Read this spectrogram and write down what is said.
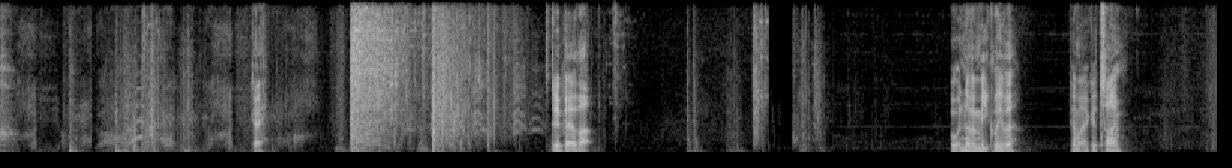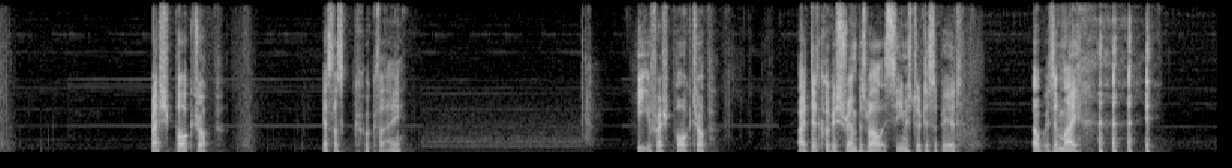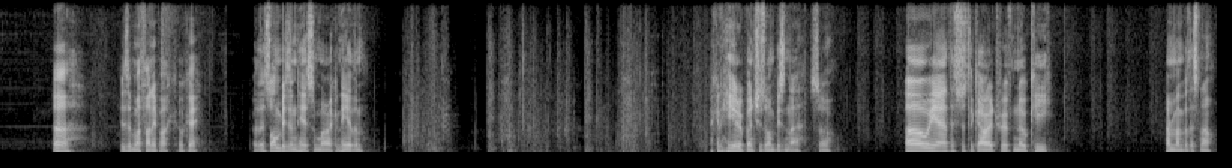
Do a bit of that. Oh, another meat cleaver. Come at a good time. Fresh pork chop. Guess let's cook that, eh? Eat your fresh pork chop. I did cook a shrimp as well. It seems to have disappeared. Oh, it's in my... Ugh. It's in my fanny pack. Okay. Well, there's zombies in here somewhere. I can hear them. I can hear a bunch of zombies in there, so... Oh, yeah, this is the garage with no key. I remember this now.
